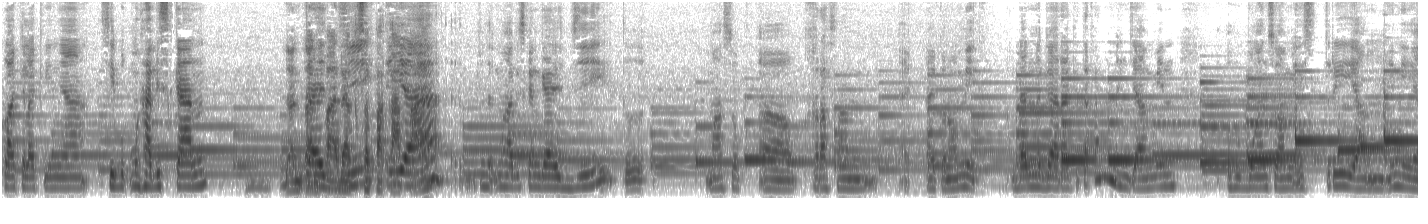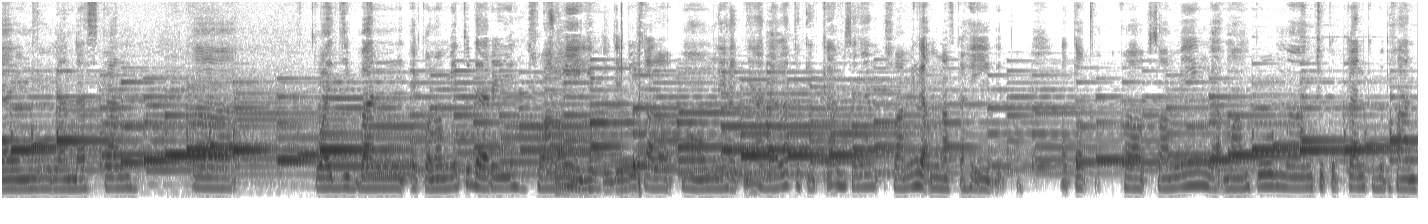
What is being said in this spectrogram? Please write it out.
laki-lakinya sibuk menghabiskan dan tanpa ada gaji, kesepakatan. iya, menghabiskan gaji itu masuk uh, kekerasan e- ekonomi. Dan negara kita kan menjamin hubungan suami istri yang ini ya yang dilandaskan uh, kewajiban ekonomi itu dari suami, gitu. Jadi kalau mau melihatnya adalah ketika misalnya suami nggak menafkahi gitu atau suami nggak mampu mencukupkan kebutuhan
